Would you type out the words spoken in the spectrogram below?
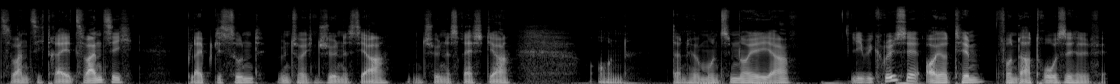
2023. Bleibt gesund, wünsche euch ein schönes Jahr, ein schönes Restjahr und dann hören wir uns im neuen Jahr. Liebe Grüße, euer Tim von der Arthrosehilfe.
